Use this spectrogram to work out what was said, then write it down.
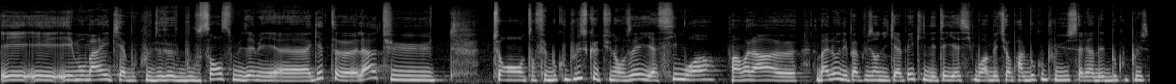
Et, et- et mon mari, qui a beaucoup de bon sens, me disait Mais euh, Aguette, euh, là, tu. T'en t'en fais beaucoup plus que tu n'en faisais il y a six mois. Enfin voilà, euh, Malo n'est pas plus handicapé qu'il n'était il y a six mois, mais tu en parles beaucoup plus, ça a l'air d'être beaucoup plus.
